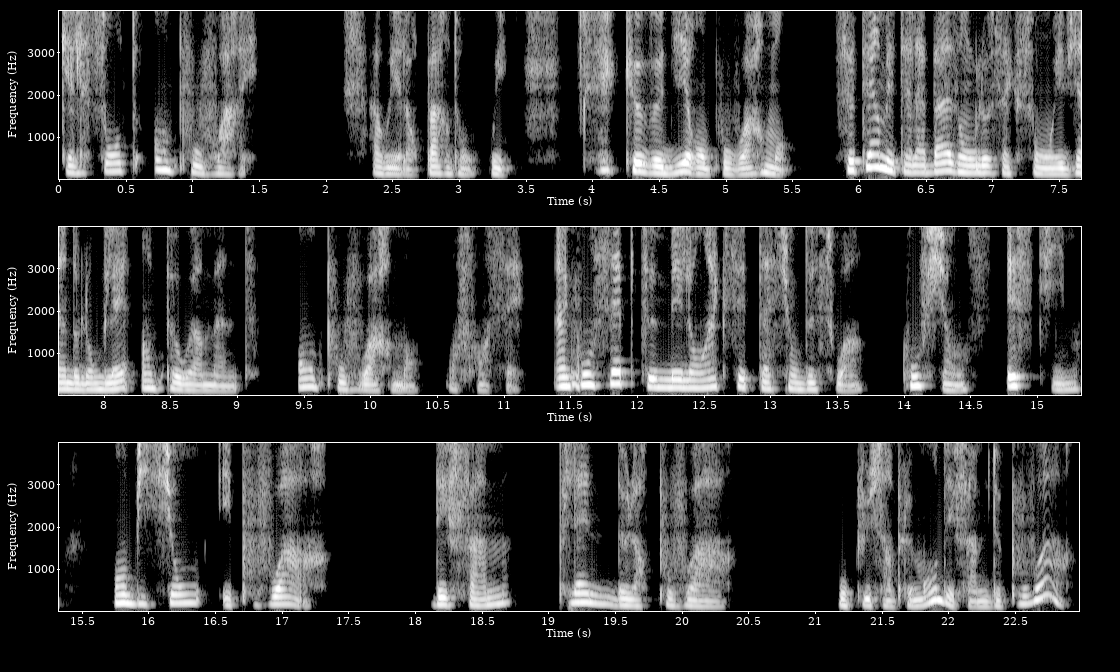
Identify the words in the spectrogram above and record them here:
qu'elles sont empouvoirées. Ah oui, alors pardon, oui. Que veut dire empouvoirment? Ce terme est à la base anglo-saxon et vient de l'anglais empowerment, empouvoirment en français. Un concept mêlant acceptation de soi, confiance, estime, ambition et pouvoir. Des femmes pleines de leur pouvoir. Ou plus simplement des femmes de pouvoir.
